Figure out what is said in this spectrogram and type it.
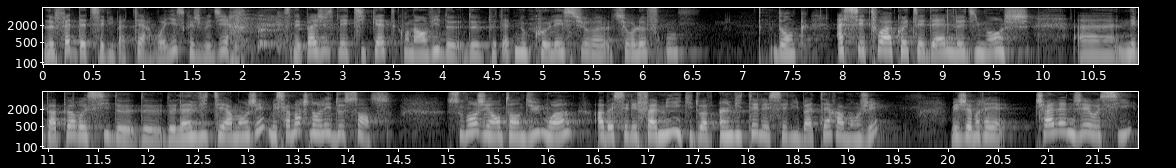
le fait d'être célibataire. Vous voyez ce que je veux dire Ce n'est pas juste l'étiquette qu'on a envie de, peut-être nous coller sur, euh, sur le front. Donc, assieds-toi à côté d'elle le dimanche. Euh, N'aie pas peur aussi de l'inviter à manger, mais ça marche dans les deux sens. Souvent, j'ai entendu, moi, ah ben c'est les familles qui doivent inviter les célibataires à manger. Mais j'aimerais challenger aussi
